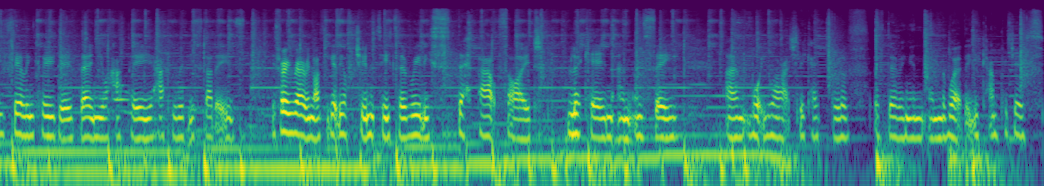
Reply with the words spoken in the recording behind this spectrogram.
you feel included then you're happy, you're happy with your studies. It's very rare in life to get the opportunity to really step outside, look in and, and see um, what you are actually capable of, of doing and, and the work that you can produce.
